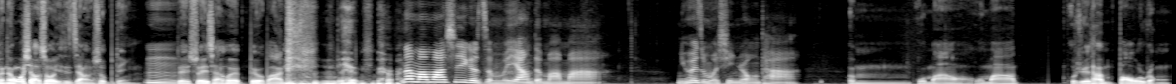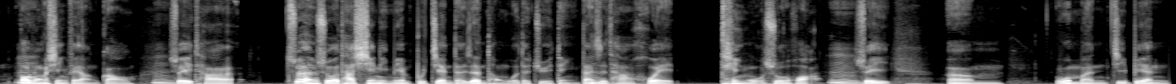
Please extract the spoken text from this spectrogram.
可能我小时候也是这样，说不定。嗯，对，所以才会被我爸 念的。那妈妈是一个怎么样的妈妈？你会怎么形容她？嗯，我妈哦，我妈，我觉得她很包容，包容性非常高。嗯，所以她虽然说她心里面不见得认同我的决定，但是她会听我说话。嗯，所以，嗯，我们即便。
